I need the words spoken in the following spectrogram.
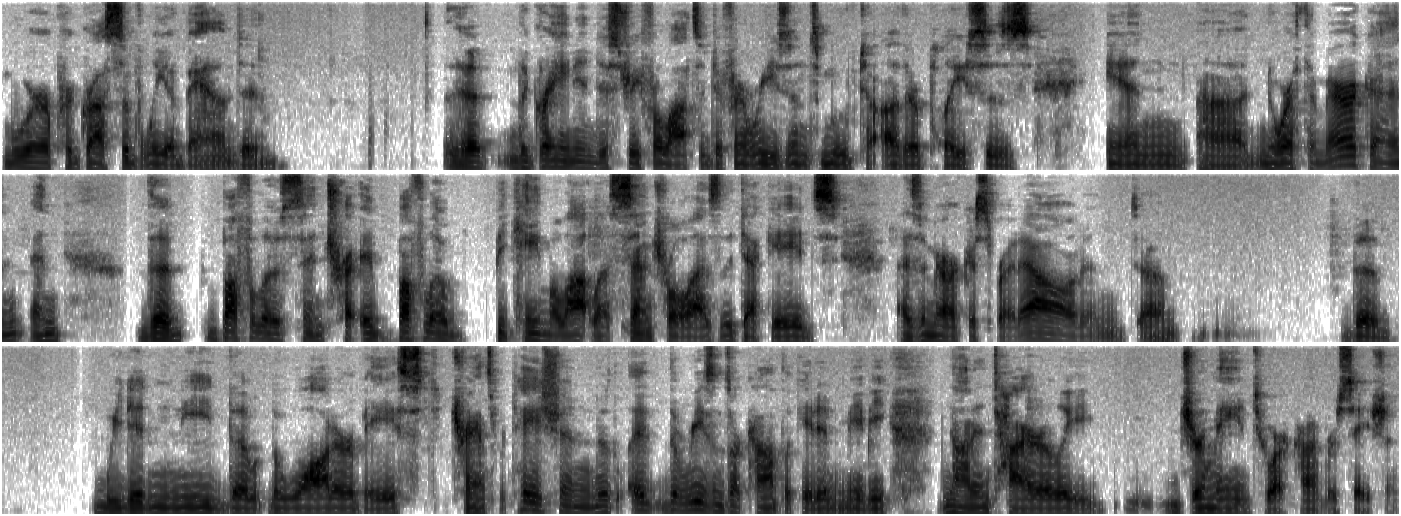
were progressively abandoned the the grain industry, for lots of different reasons, moved to other places in uh, North America, and and the Buffalo Buffalo became a lot less central as the decades as America spread out, and um, the we didn't need the the water based transportation. The, the, reasons are complicated, and maybe not entirely germane to our conversation.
